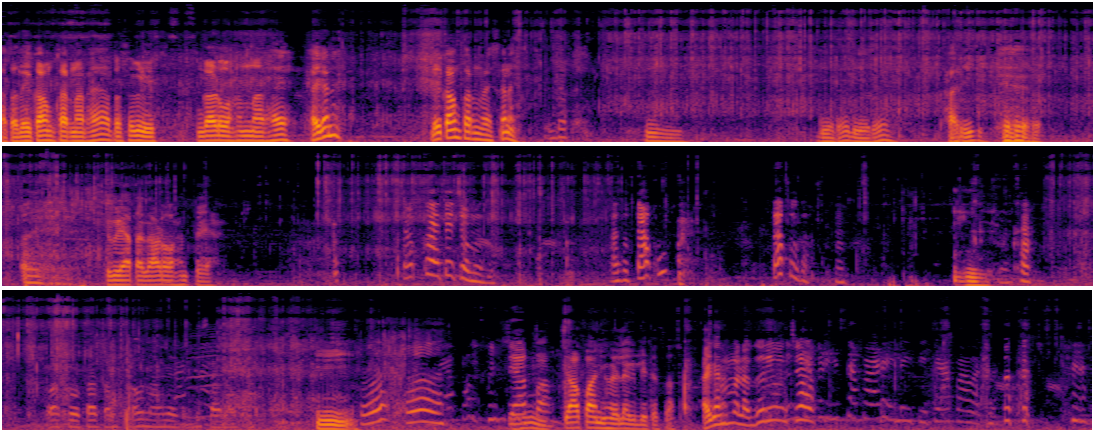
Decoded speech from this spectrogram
आता लय काम करणार आहे आता सगळे गाडो हाणणार आहे आहे का नाही? लय काम करणार आहेस का नाही. दे. रे दे रे. खारी सगळे आता गाडो हाणतोय. त्याच्यामध्ये. असं टाकू? टाकू का? हं. खा. का आले. चहा पाणी व्हायला लागले त्याचा. आहे का आम्हाला घरी येऊन चहा?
